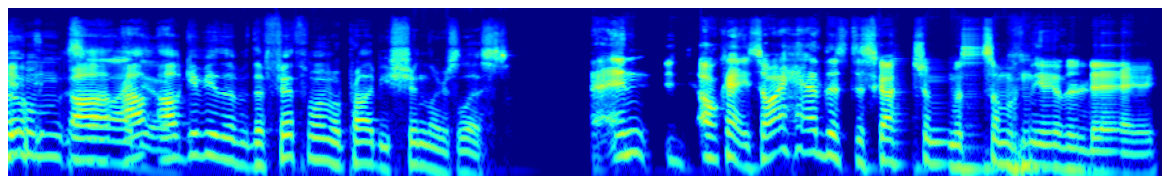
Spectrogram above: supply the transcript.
Give- room. uh, so I I'll. I'll give you the the fifth one will probably be Schindler's List. and okay, so I had this discussion with someone the other day.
